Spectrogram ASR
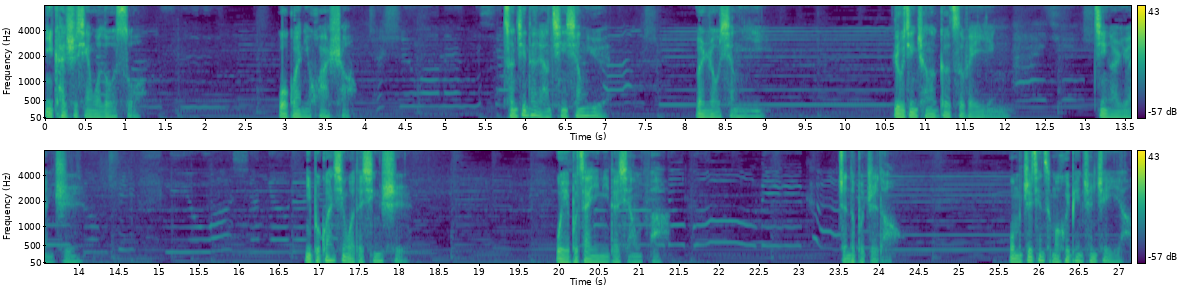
你开始嫌我啰嗦，我怪你话少。曾经的两情相悦，温柔相依，如今成了各自为营，敬而远之。你不关心我的心事，我也不在意你的想法。真的不知道，我们之间怎么会变成这样？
